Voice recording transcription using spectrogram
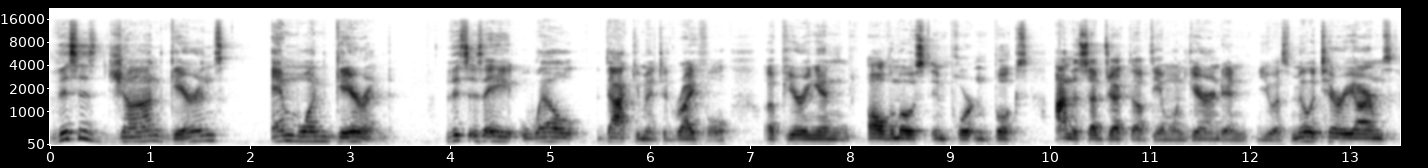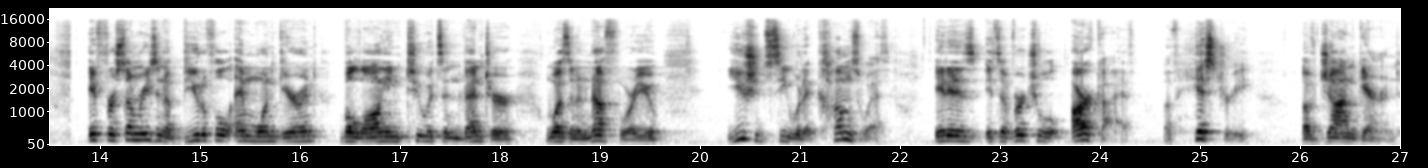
This is John Garand's M1 Garand. This is a well documented rifle appearing in all the most important books on the subject of the M1 Garand and U.S. military arms. If for some reason a beautiful M1 Garand belonging to its inventor wasn't enough for you, you should see what it comes with. It is it's a virtual archive of history of John Garand.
